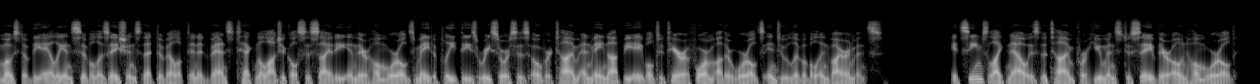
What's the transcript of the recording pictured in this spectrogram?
Most of the alien civilizations that developed an advanced technological society in their home worlds may deplete these resources over time and may not be able to terraform other worlds into livable environments. It seems like now is the time for humans to save their own home world,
